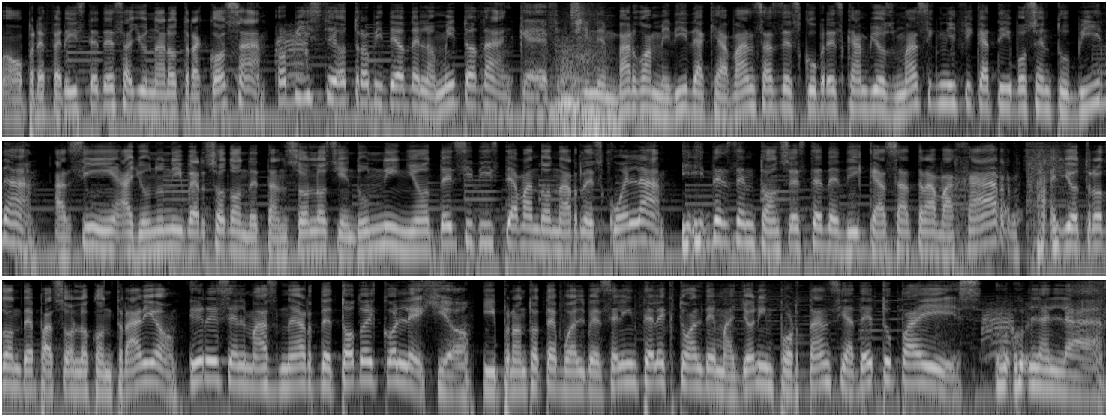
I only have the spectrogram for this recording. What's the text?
o preferiste desayunar otra cosa, o viste otro video de Lomito Dankev. Sin embargo, a medida que avanzas descubres cambios más significativos en tu vida. Así, hay un universo donde tan solo siendo un niño decidiste abandonar la escuela y desde entonces te dedicas a trabajar. Hay otro donde pasó lo contrario. Eres el más nerd de todo el colegio y pronto te vuelves el intelectual de mayor importancia de tu país. Uh, la, la.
